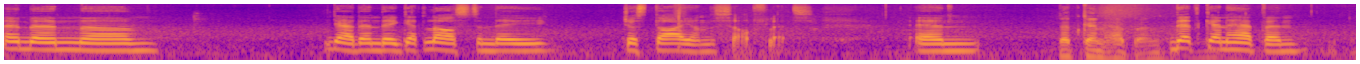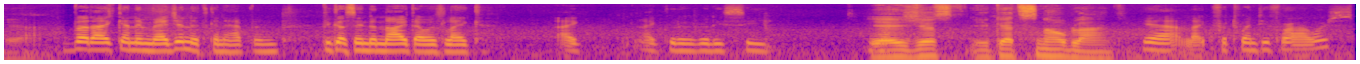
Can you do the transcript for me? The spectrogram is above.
and then, um, yeah, then they get lost and they just die on the salt flats, and that can happen. that can happen. Yeah. But I can imagine it can happen because in the night I was like, I, I couldn't really see. Yeah, you just you get snow blind. Yeah, like for 24 hours.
